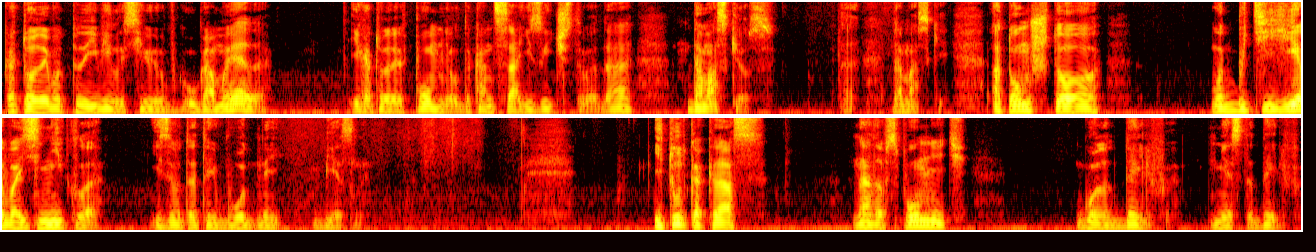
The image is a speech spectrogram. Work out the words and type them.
которое вот проявилось и у Гомера, и которое помнил до конца язычества, да, Дамаскиос, да, Дамаски, о том, что вот бытие возникло из вот этой водной бездны. И тут как раз надо вспомнить город Дельфы, место Дельфы.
